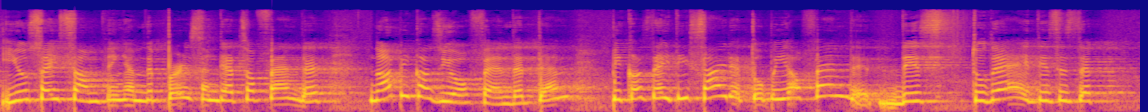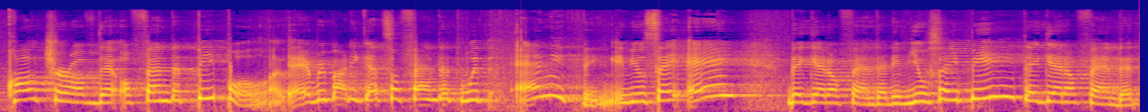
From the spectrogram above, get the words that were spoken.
you say something and the person gets offended, not because you offended them, because they decided to be offended. This today, this is the culture of the offended people. Everybody gets offended with anything. If you say A, they get offended. If you say B, they get offended.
